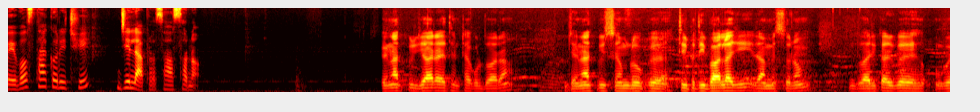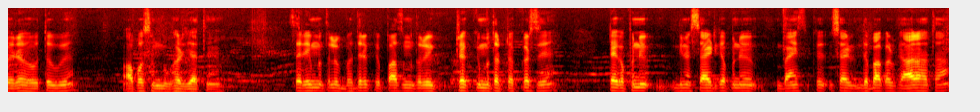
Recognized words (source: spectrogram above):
ବ୍ୟବସ୍ଥା କରିଛି ଜିଲ୍ଲା ପ୍ରଶାସନ जगन्नाथपुर जा रहे थे ठाकुर द्वारा जगन्नाथपुर से हम लोग तिरुपति बालाजी रामेश्वरम द्वारिका गए वगैरह होते हुए वापस हम लोग घर जाते हैं सर एक मतलब भद्रक के पास मतलब एक ट्रक की मतलब टक्कर से ट्रक अपने बिना साइड के अपने बाएँ साइड दबा करके आ रहा था।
